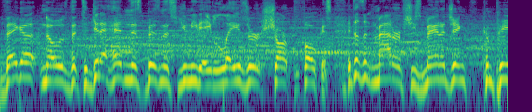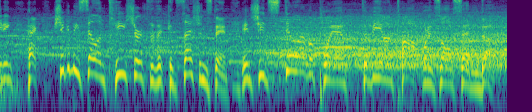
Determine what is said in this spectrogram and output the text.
Vega knows that to get ahead in this business, you need a laser sharp focus. It doesn't matter if she's managing, competing. Heck, she could be selling t-shirts at the concession stand, and she'd still have a plan to be on top when it's all said and done.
